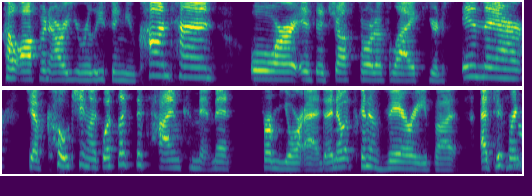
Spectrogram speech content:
how often are you releasing new content? Or is it just sort of like you're just in there? Do you have coaching? Like what's like the time commitment from your end? I know it's going to vary but at different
